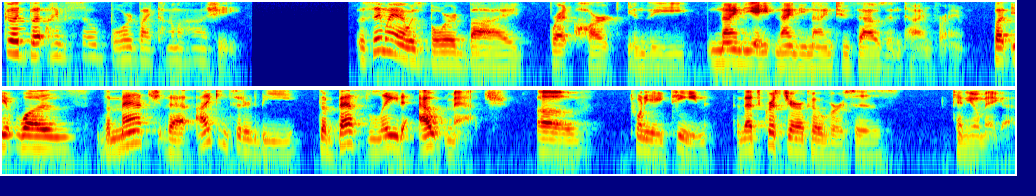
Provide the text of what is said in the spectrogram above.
good, but I'm so bored by Tanahashi. The same way I was bored by Bret Hart in the 98, 99, 2000 timeframe. But it was the match that I consider to be the best laid out match of 2018, and that's Chris Jericho versus Kenny Omega.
